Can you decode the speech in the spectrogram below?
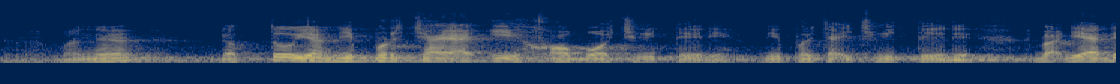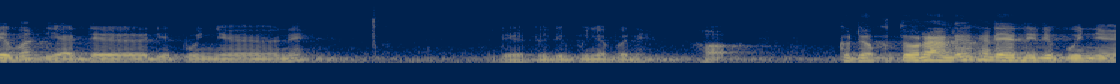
Ha, mana doktor yang dipercayai khabar cerita dia, dipercayai cerita dia. Sebab dia ada apa? Dia ada dia punya ni. Dia tu dia punya apa ni? Hak kedoktoran dia kan dia ada dia punya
